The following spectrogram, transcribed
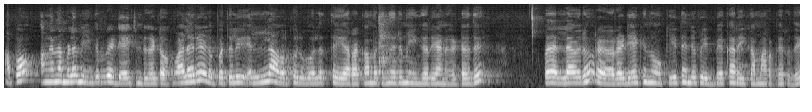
അപ്പോൾ അങ്ങനെ നമ്മളെ മീൻകറി റെഡി ആയിട്ടുണ്ട് കേട്ടോ. വളരെ എളുപ്പത്തിൽ എല്ലാവർക്കും ഒരുപോലെ തയ്യാറാക്കാൻ പറ്റുന്ന ഒരു മീൻകറിയാണ് കേട്ടോ ഇത്. അപ്പോൾ എല്ലാവരും റെഡിയാക്കി നോക്കിയിട്ട് എന്റെ ഫീഡ്ബാക്ക് അറിയിക്കാൻ മറക്കരുത്.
